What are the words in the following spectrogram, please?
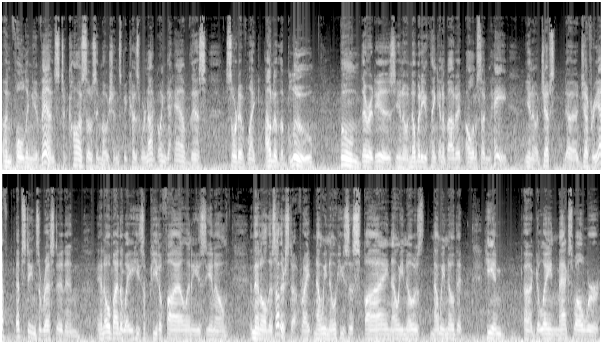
unfolding events to cause those emotions because we're not going to have this sort of like out of the blue boom there it is you know nobody thinking about it all of a sudden hey you know, Jeff, uh, Jeffrey F. Epstein's arrested, and and oh by the way, he's a pedophile, and he's you know, and then all this other stuff, right? Now we know he's a spy. Now he knows. Now we know that he and uh, Ghislaine Maxwell were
